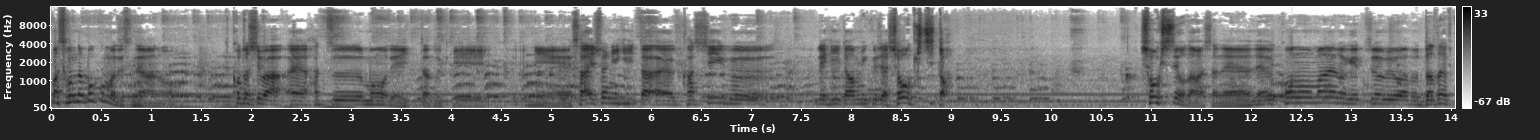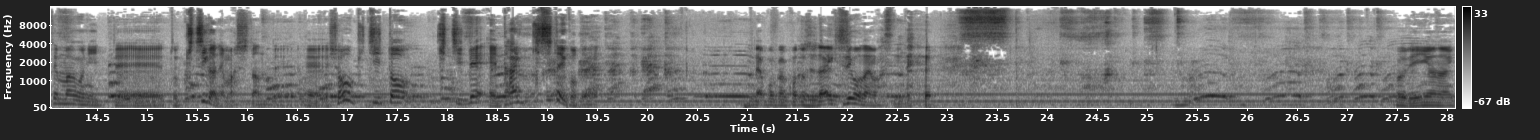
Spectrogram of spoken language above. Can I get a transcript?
まあ、そんな僕もですねあの今年は、えー、初詣行った時に最初に引いた、えー、貸し具で引いたおみくじは小吉と。小吉でございましたね。でこの前の月曜日はあの太宰府天満宮に行って、えーと、吉が出ましたんで、えー、小吉と吉で、えー、大吉ということで。で僕は今年大吉でございますんで。それでいいんやない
